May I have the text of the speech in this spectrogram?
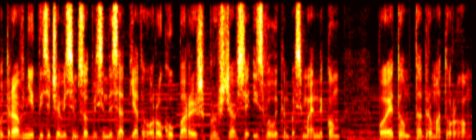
У травні 1885 року Париж прощався із великим письменником, поетом та драматургом.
